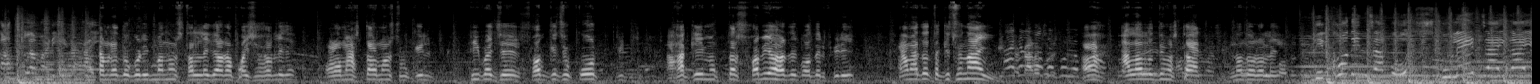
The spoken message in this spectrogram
কাতলামারি এলাকায়। আমরা তো গরিব মানুষ, তার লেগে ওরা পয়সা সব লেগে ওরা মাস্টার মাস্ট উকিল, ঠিক আছে সব কিছু কোর্ট, হাকিম মুক্তার সবই হাতে পদের ফ্রি আমাদের তো কিছু নাই। আলালুদ্দিন মাস্টার নজর হলে দীর্ঘদিন যাবৎ স্কুলের জায়গায়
